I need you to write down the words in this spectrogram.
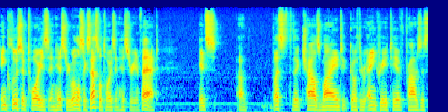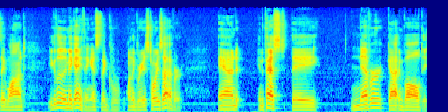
inclusive toys in history, one of the most successful toys in history, in fact. It's uh, lets the child's mind go through any creative process they want. You can literally make anything. It's the one of the greatest toys ever. And in the past, they never got involved,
